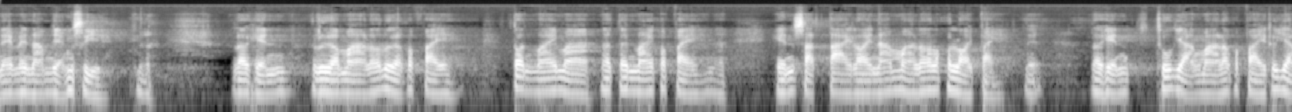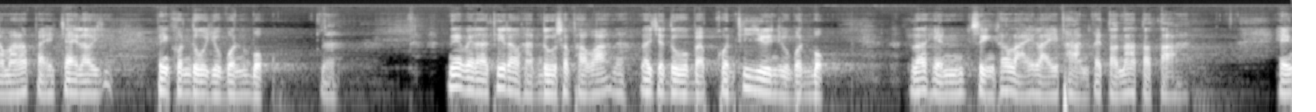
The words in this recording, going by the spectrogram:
ในแม่น้ำแยงสีเราเห็นเรือมาแล้วเรือก็ไป ต้นไม้มาแล้วต้นไม้ก็ไปนะเห็นสัตว์ตายลอยน้ำมาแล้วเราก็ลอยไปเนี่ยเราเห็นทุกอย่างมาแล้วก็ไป ทุกอย่างมาแล้วไปใจเราเป็นคนดูอยู่บนบกนะเนี่ยเวลาที่เราหัดดูสภาวะนะเราจะดูแบบคนที่ยืนอยู่บนบก แล้วเห็นสิ่งทั้งหลายไหลผ่านไปต่อหน้าต่อตา เห็น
